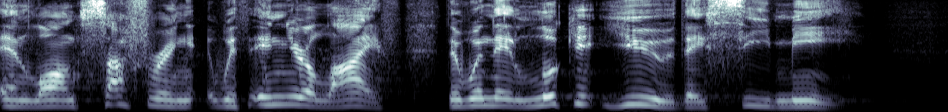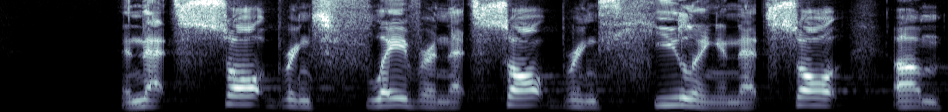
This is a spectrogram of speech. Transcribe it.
and long suffering within your life, that when they look at you, they see me. And that salt brings flavor, and that salt brings healing, and that salt, um,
